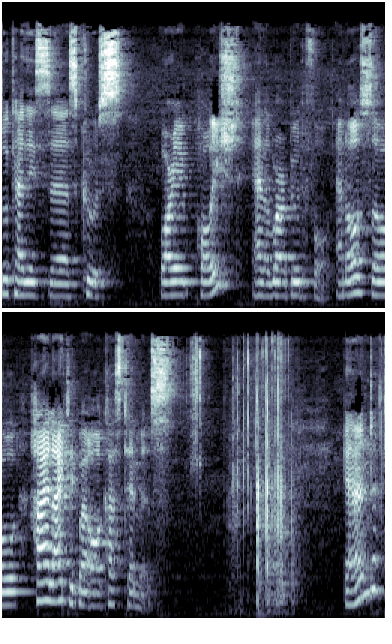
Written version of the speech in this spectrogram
Look at these uh, screws, very polished and very beautiful, and also highlighted by our customers. And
